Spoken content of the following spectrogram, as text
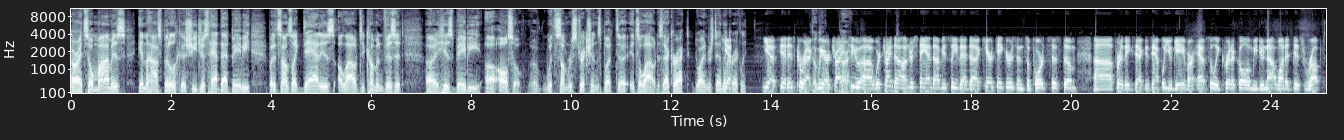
All right, so mom is in the hospital because she just had that baby, but it sounds like dad is allowed to come and visit uh, his baby uh, also, uh, with some restrictions, but uh, it's allowed. Is that correct? Do I understand that yeah. correctly? Yes, it is correct. Okay. We are trying right. to uh, we're trying to understand, obviously, that uh, caretakers and support system, uh, for the exact example you gave, are absolutely critical, and we do not want to disrupt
